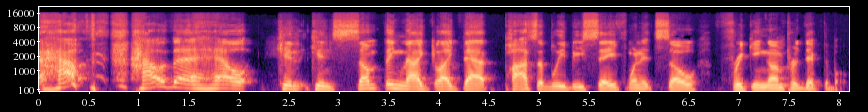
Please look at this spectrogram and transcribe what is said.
how how the hell can can something like like that possibly be safe when it's so freaking unpredictable?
